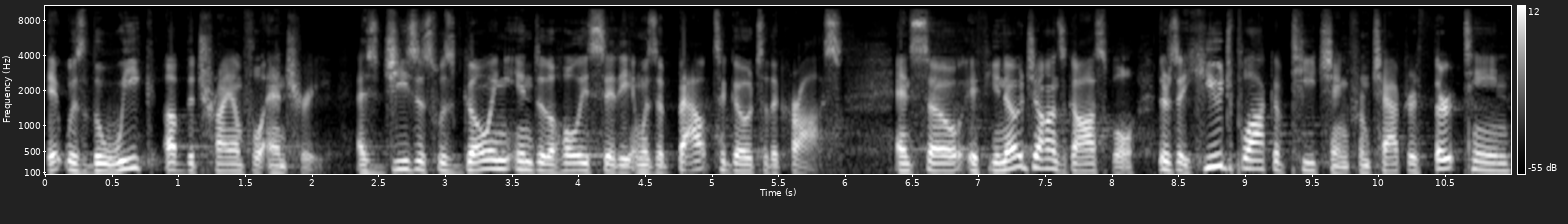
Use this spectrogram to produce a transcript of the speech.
it was the week of the triumphal entry as Jesus was going into the holy city and was about to go to the cross. And so, if you know John's gospel, there's a huge block of teaching from chapter 13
